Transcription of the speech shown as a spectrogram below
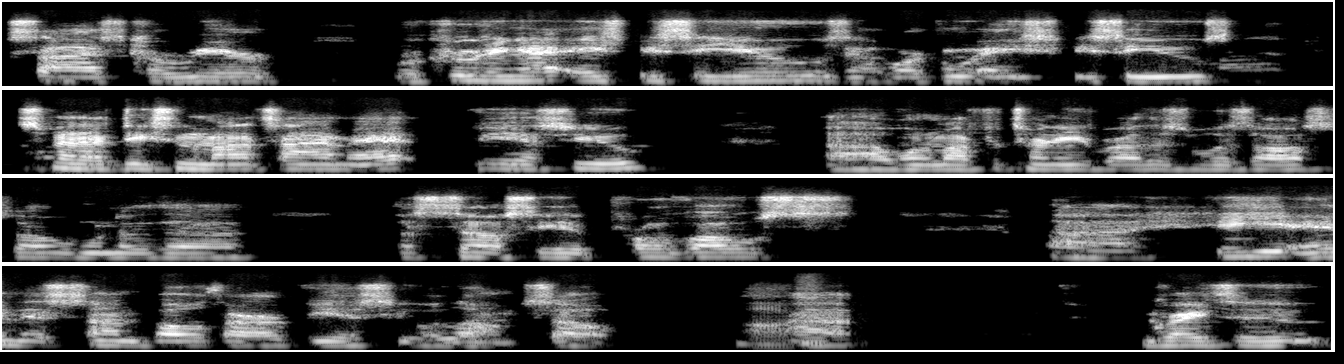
sized career recruiting at HBCUs and working with HBCUs. Spent a decent amount of time at VSU. Uh, one of my fraternity brothers was also one of the associate provosts uh, he and his son both are VSU alums. So awesome. uh, great to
